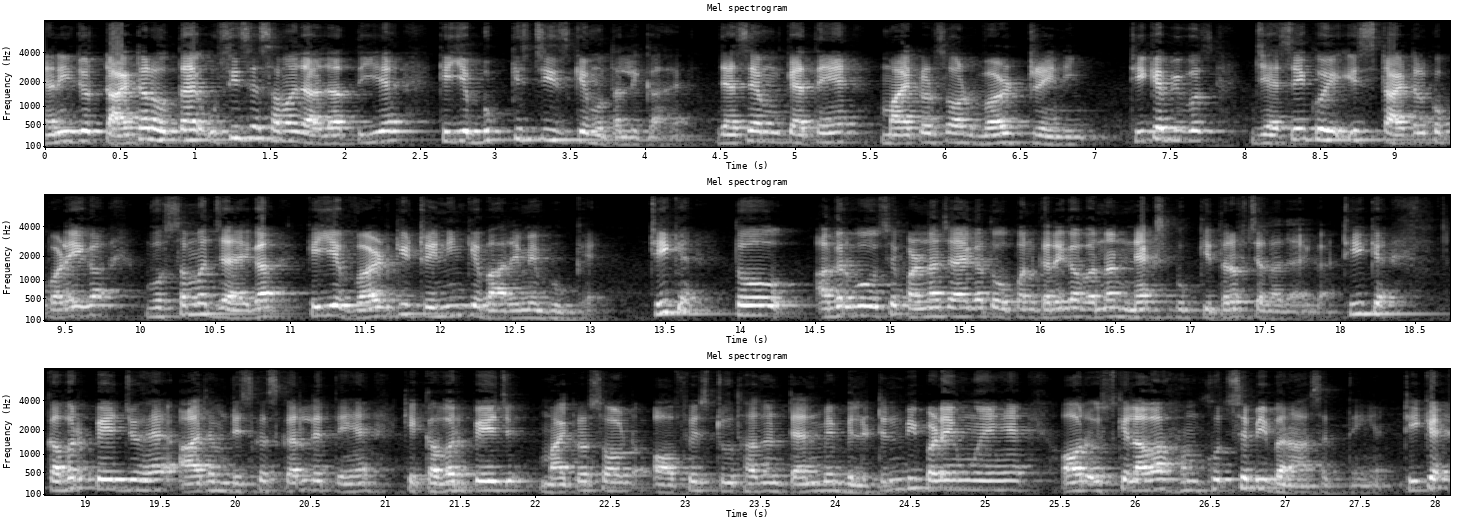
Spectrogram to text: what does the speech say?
यानी जो टाइटल होता है, उसी से समझ आ जाती है कि ये बुक किस चीज़ के मुतलिका है। जैसे हम कहते हैं माइक्रोसॉफ्ट वर्ड ट्रेनिंग ठीक है व्यूवर्स जैसे कोई इस टाइटल को पढ़ेगा, वो समझ जाएगा कि ये वर्ड की ट्रेनिंग के बारे में बुक है। ठीक है? तो अगर वो उसे पढ़ना चाहेगा तो ओपन करेगा, वरना नेक्स्ट बुक की तरफ़ चला जाएगा, ठीक है? कवर पेज जो है, आज हम डिस्कस कर लेते हैं कि कवर पेज माइक्रोसॉफ्ट ऑफ़िस 2010 में बिलेटिन भी पड़े हुए हैं और उसके अलावा हम खुद से भी बना सकते हैं, ठीक है?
